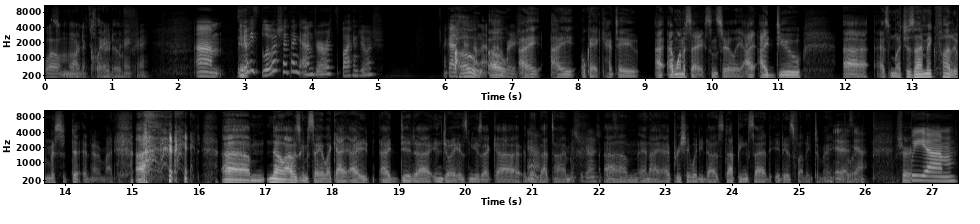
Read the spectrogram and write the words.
Well, It's more that's great, declarative. great, great. Um, you know he's bluish. I think Adam Duritz, black and Jewish. I gotta check Oh, on that. But I'm oh, pretty sure. I, I, okay. Can I tell you? I, I want to say sincerely, I, I do. Uh, as much as I make fun of Mr. D- uh, never mind. Uh, um, no, I was going to say like I, I, I did uh, enjoy his music uh, Yeah. at that time, Mr. Jones. is good stuff. um, and I, I appreciate what he does. That being said, it is funny to me. It is, yeah. Sure. We um,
